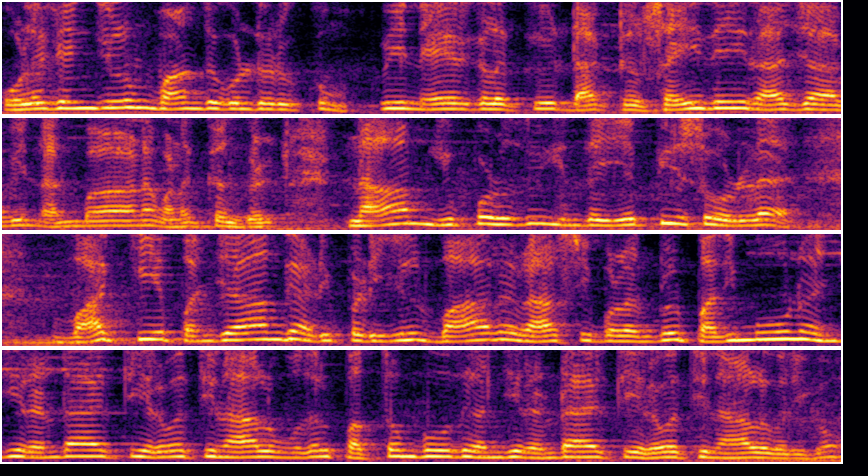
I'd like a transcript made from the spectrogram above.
உலகெங்கிலும் வாழ்ந்து கொண்டிருக்கும் வி நேயர்களுக்கு டாக்டர் சைதை ராஜாவின் அன்பான வணக்கங்கள். நாம் இப்பொழுது இந்த எபிசோடில் வாக்கிய பஞ்சாங்க அடிப்படையில் வார ராசி பலன்கள் பதிமூணு அஞ்சு ரெண்டாயிரத்தி இருபத்தி நாலு முதல் பத்தொம்போது அஞ்சு ரெண்டாயிரத்தி இருபத்தி நாலு வரைக்கும்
